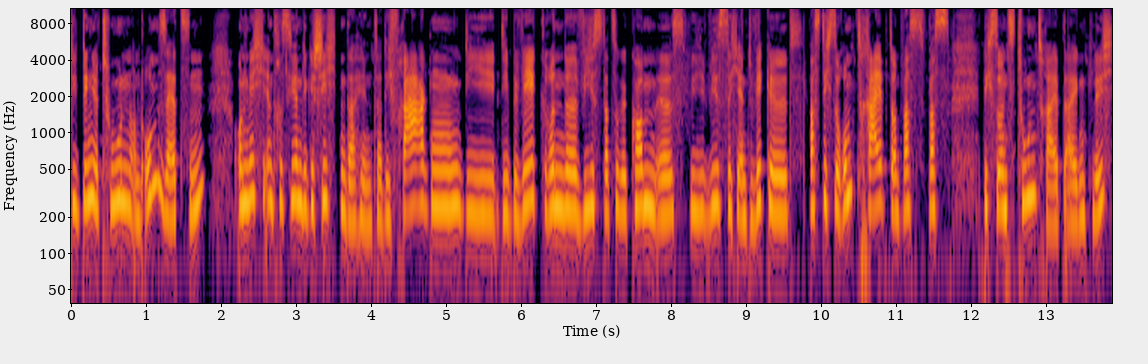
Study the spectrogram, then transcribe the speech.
die Dinge tun und umsetzen. Und mich interessieren die Geschichten dahinter, die Fragen, die, die Beweggründe, wie es dazu gekommen ist, wie, wie es sich entwickelt, was dich so rumtreibt und was, was dich so ins Tun treibt eigentlich.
